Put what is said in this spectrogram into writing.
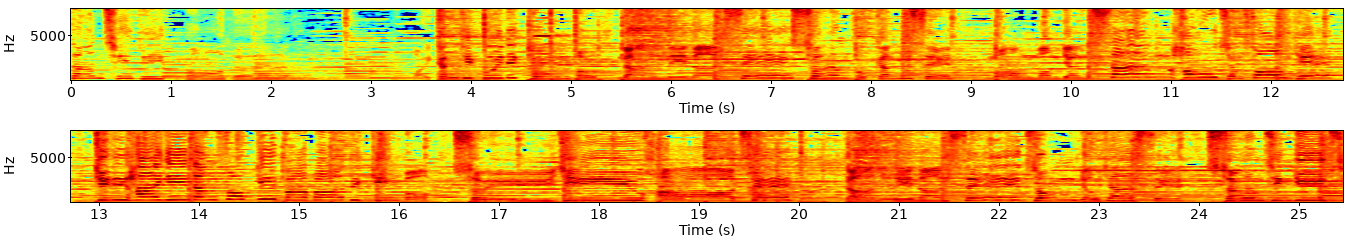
单车的我俩，怀紧贴背的拥抱，难离难舍，想抱紧些，茫茫人生好像荒野，如孩儿能伏于爸爸的肩膊，谁要下车？难离难舍，总有一些？常情如此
